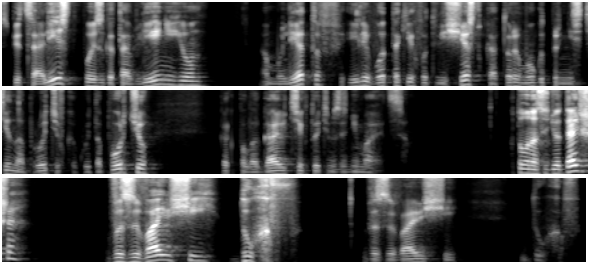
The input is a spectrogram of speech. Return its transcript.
специалист по изготовлению амулетов или вот таких вот веществ, которые могут принести напротив какую-то порчу, как полагают те, кто этим занимается. Кто у нас идет дальше? Вызывающий духов. Вызывающий духов.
